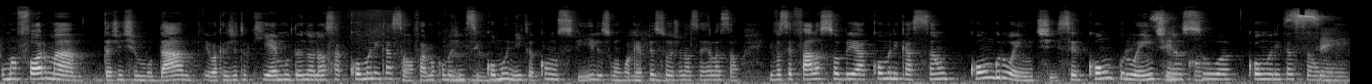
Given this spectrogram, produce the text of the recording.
Uma forma da gente mudar, eu acredito que é mudando a nossa comunicação, a forma como a gente se uhum. comunica com os filhos, com qualquer uhum. pessoa de nossa relação. E você fala sobre a comunicação congruente, ser congruente ser na com... sua comunicação. Sim.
